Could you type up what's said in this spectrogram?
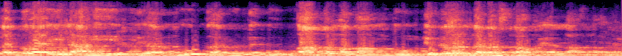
تقوی الہی اختیار دو کر تے کو پاک مقام تو نکلن دا رستہ میں اللہ تعالی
